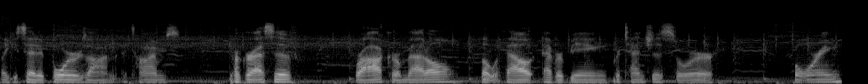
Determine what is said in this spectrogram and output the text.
like you said, it borders on at times progressive rock or metal, but without ever being pretentious or boring.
